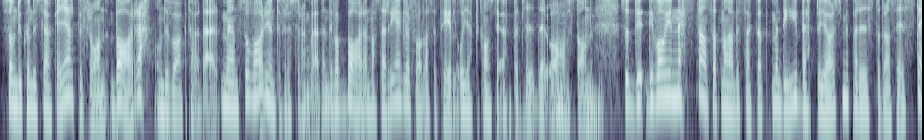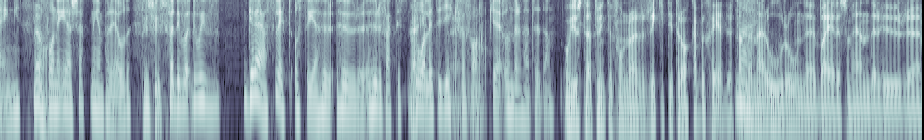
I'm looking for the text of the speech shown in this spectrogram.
Som du kunde söka hjälp ifrån bara om du var aktör där. Men så var det ju inte för restaurangvärlden. Det var bara en massa regler att förhålla sig till och jättekonstiga öppettider och avstånd. Så det, det var ju nästan så att man hade sagt att men det är ju bättre att göra som i Paris då, där de säger stäng. Ja. Så får ni ersättning en period. Precis. För det var, det var ju gräsligt att se hur, hur, hur det faktiskt Nej. dåligt det gick för folk eh, under den här tiden. Och just det att du inte får några riktigt raka besked, utan Nej. den här oron, eh, vad är det som händer, hur, eh, eh,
